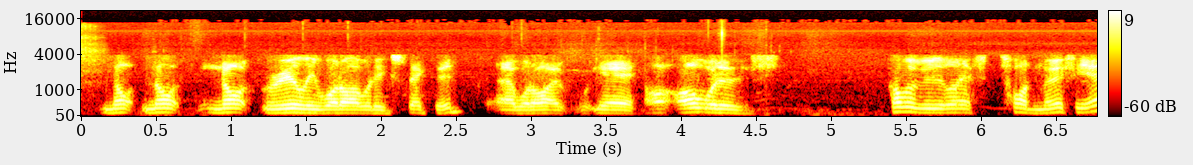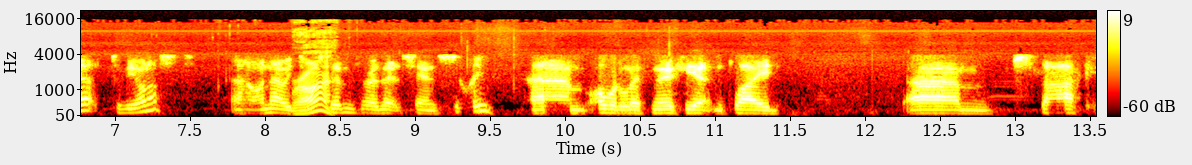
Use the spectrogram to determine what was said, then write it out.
not not not really what I would have expected. Uh, what I yeah I, I would have probably left Todd Murphy out to be honest. Uh, I know he's Right. seven for that sounds silly. Um, I would have left Murphy out and played um, Starc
